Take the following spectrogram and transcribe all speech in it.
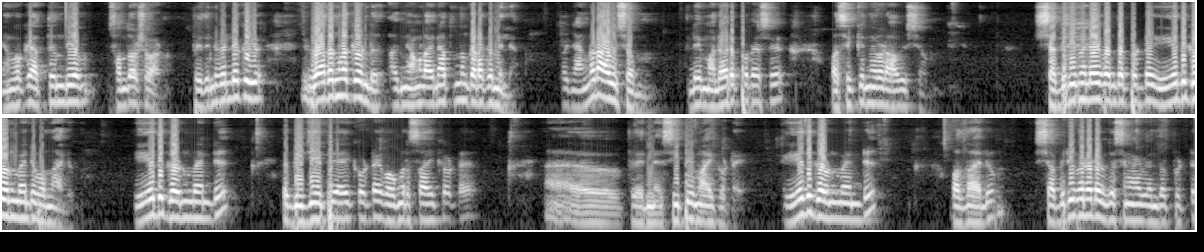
ഞങ്ങൾക്ക് അത്യന്തം സന്തോഷമാണ്. അപ്പോൾ ഇതിന്റെ വലിയൊക്കെ വിവാദങ്ങളൊക്കെ ഉണ്ട്. അത് ഞങ്ങൾ അതിനകത്തൊന്നും കിടക്കുന്നില്ല. അപ്പോൾ ഞങ്ങളുടെ ആവശ്യം അല്ലെങ്കിൽ മലയോര പ്രദേശ് വസിക്കുന്നവരുടെ ആവശ്യം ശബരിമലയെ ബന്ധപ്പെട്ട് ഏത് ഗവൺമെന്റ് വന്നാലും ഏത് ഗവൺമെന്റ് ബി ജെ പി ആയിക്കോട്ടെ കോൺഗ്രസ് ആയിക്കോട്ടെ പിന്നെ സി പി എം ആയിക്കോട്ടെ ഏത് ഗവൺമെന്റ് വന്നാലും ശബരിമലയുടെ വികസനവുമായി ബന്ധപ്പെട്ട്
